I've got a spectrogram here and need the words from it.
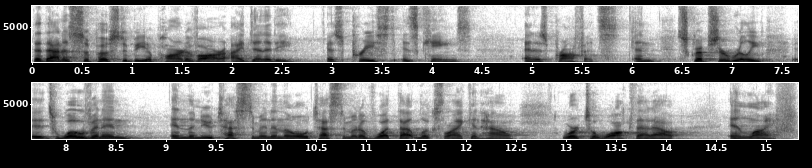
that that is supposed to be a part of our identity as priests, as kings, and as prophets. And scripture really, it's woven in in the New Testament, in the Old Testament, of what that looks like and how we're to walk that out in life.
